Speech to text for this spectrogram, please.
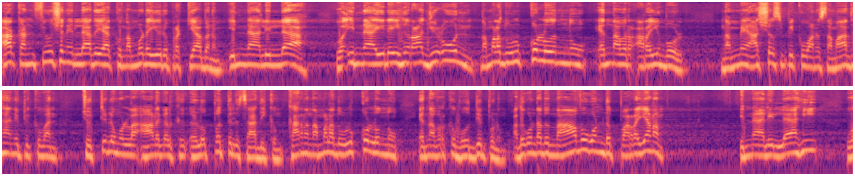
ആ കൺഫ്യൂഷൻ ഇല്ലാതെയാക്കും നമ്മുടെ ഈ ഒരു പ്രഖ്യാപനം. ഇന്നാലില്ല വ ഇന്നാ ഇലൈഹി റാജിഊൻ. നമ്മളത് ഉൾക്കൊള്ളുന്നു എന്നവർ അറിയുമ്പോൾ നമ്മെ ആശ്വസിപ്പിക്കുവാൻ സമാധാനിപ്പിക്കുവാൻ ചുറ്റിലുമുള്ള ആളുകൾക്ക് എളുപ്പത്തിൽ സാധിക്കും. കാരണം നമ്മളത് ഉൾക്കൊള്ളുന്നു എന്നവർക്ക് ബോധ്യപ്പെടും. അതുകൊണ്ട് അത് നാവുകൊണ്ട് പറയണം. ഇന്നാലില്ലാഹി വ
